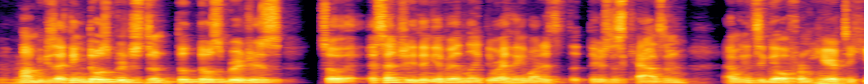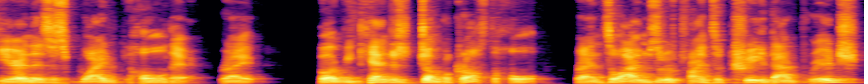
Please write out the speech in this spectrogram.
Mm-hmm. um, because i think those bridges th- those bridges so essentially think of it like the way i think about it is that there's this chasm and we need to go from here to here and there's this wide hole there right? But we can't just jump across the hole right? And so i'm sort of trying to create that bridge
